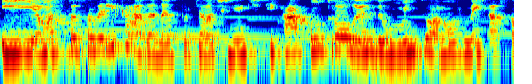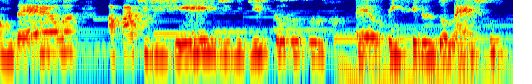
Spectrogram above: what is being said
e é uma situação delicada, né? Porque ela tinha que ficar controlando muito a movimentação dela, a parte de higiene, dividir todos os é, utensílios domésticos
